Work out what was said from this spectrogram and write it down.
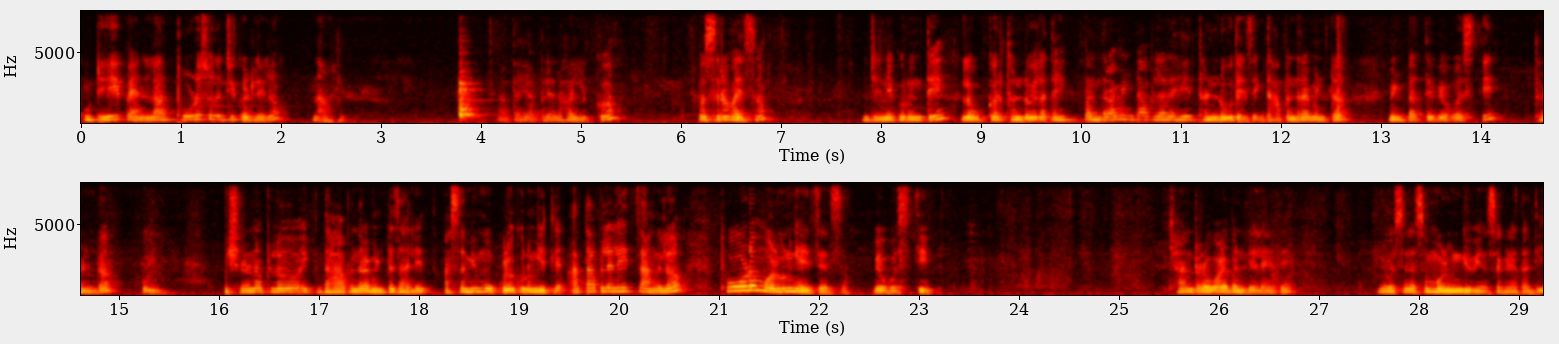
कुठेही पॅनला थोडंसुद्धा चिकटलेलं नाही. आता हे आपल्याला हलकं पसरवायचं. जेणेकरून ते लवकर थंड होईल. आता हे पंधरा मिनटं आपल्याला हे थंड होऊ द्यायचं. एक दहा पंधरा मिनटं मिनटात ते व्यवस्थित थंड होईल. मिश्रण आपलं एक दहा पंधरा मिनटं झालेत. असं मी मोकळं करून घेतलं आहे आता आपल्याला हे चांगलं थोडं मळून घ्यायचं आहे असं व्यवस्थित. छान रवाळ बनलेलं आहे ते. व्यवस्थित असं मळून घेऊया सगळ्यात आधी.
